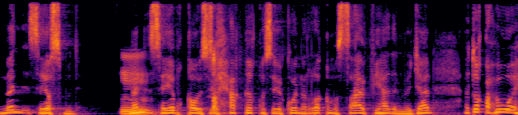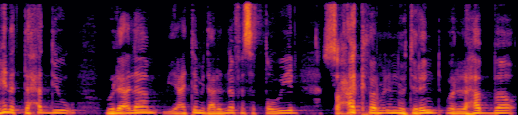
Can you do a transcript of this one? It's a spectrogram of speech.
من سيصمد. من سيبقى وسيحقق وسيكون الرقم الصعب في هذا المجال أتوقع هو هنا التحدي والإعلام يعتمد على النفس الطويل صح. أكثر من إنه ترند ولا هبة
